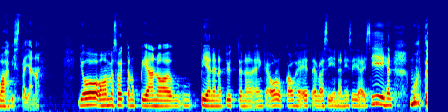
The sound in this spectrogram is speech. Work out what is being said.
vahvistajana. Joo, olen mä soittanut pianoa pienenä tyttönä, enkä ollut kauhean etevä siinä, niin se jäi siihen. Mutta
